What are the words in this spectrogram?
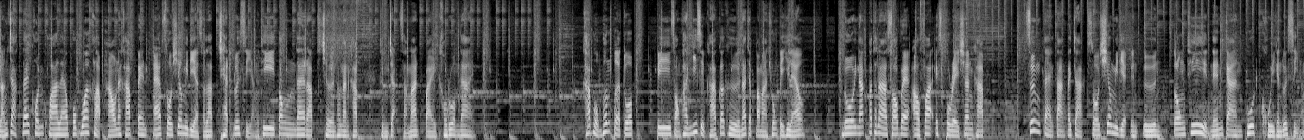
หลังจากได้ค้นคว้าแล้วพบว่า Clubhouse นะครับ เป็นแอปโซเชียลมีเดียสำหรับแชทด้วยเสียงที่ต้องได้รับเชิญเท่านั้นครับ ถึงจะสามารถไปเข้าร่วมได้ ครับผมเพิ่งเปิดตัวปี 2020 ครับ ก็คือน่าจะประมาณช่วงปีที่แล้ว โดยนักพัฒนาซอฟต์แวร์ Alpha Exploration ครับ ซึ่งแตกต่างไปจากโซเชียลมีเดียอื่น ๆ ตรงที่เน้นการพูดคุยกันด้วยเสียง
